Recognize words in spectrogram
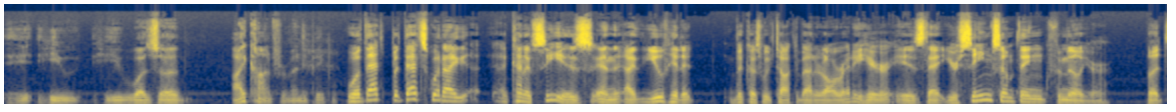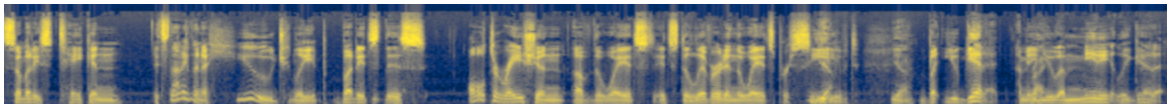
he he he was a icon for many people. well that's but that's what i, I kind of see is and I, you've hit it because we've talked about it already here is that you're seeing something familiar but somebody's taken it's not even a huge leap but it's this alteration of the way it's it's delivered and the way it's perceived Yeah. but you get it. I mean, Right. you immediately get it.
